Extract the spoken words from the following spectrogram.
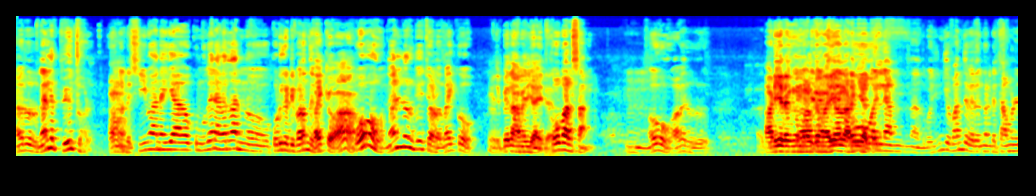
அவர் ஒரு நல்ல பேச்சாளர். சீமான் ஐயாவுக்கு முதல் அவர் தான் கொடி கட்டி பறந்து வைக்கோ. ஓ நல்ல ஒரு பேச்சாளர் வைகோ. கோபால்சாமி. ஓ அவர் அடியடங்கும் வாழ்க்கை மாதிரி எல்லாம் வந்தவர் எங்கள்ட்ட தமிழ்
